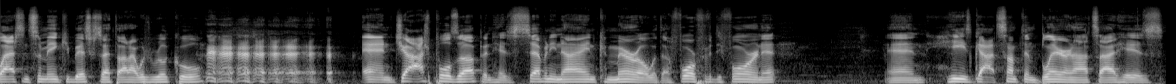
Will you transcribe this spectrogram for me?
blasting some Incubus because I thought I was real cool. and Josh pulls up in his 79 Camaro with a 454 in it, and he's got something blaring outside his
